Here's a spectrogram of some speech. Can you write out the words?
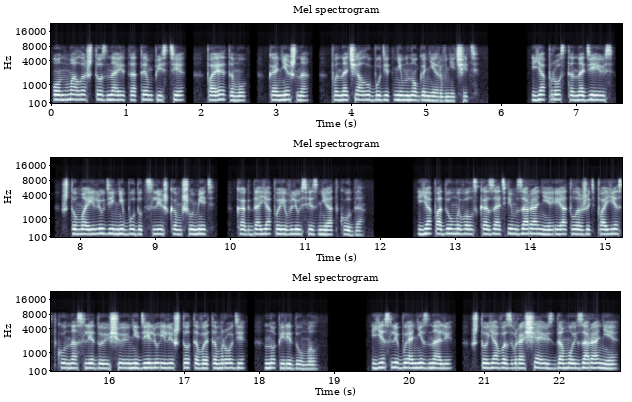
Он мало что знает о темпесте, поэтому, конечно, поначалу будет немного нервничать. Я просто надеюсь, что мои люди не будут слишком шуметь, когда я появлюсь из ниоткуда. Я подумывал сказать им заранее и отложить поездку на следующую неделю или что-то в этом роде, но передумал. Если бы они знали, что я возвращаюсь домой заранее,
